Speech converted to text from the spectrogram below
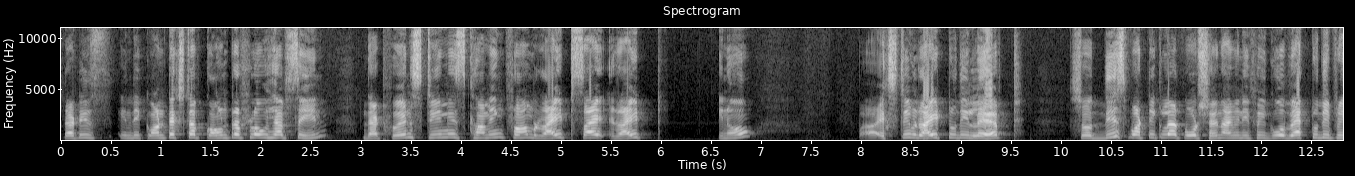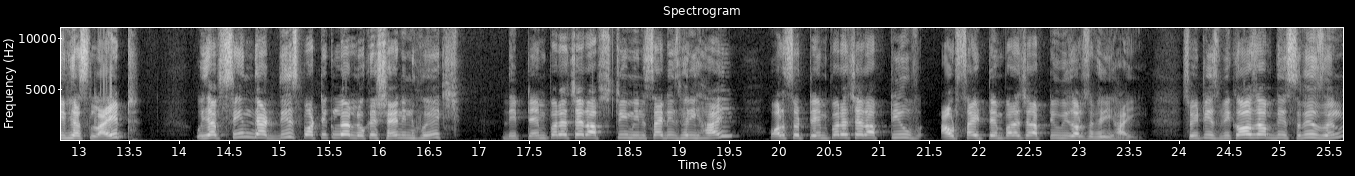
that is in the context of counter flow we have seen that when steam is coming from right side right you know uh, extreme right to the left. So, this particular portion I mean if we go back to the previous slide we have seen that this particular location in which the temperature of steam inside is very high also temperature of tube outside temperature of tube is also very high. So, it is because of this reason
